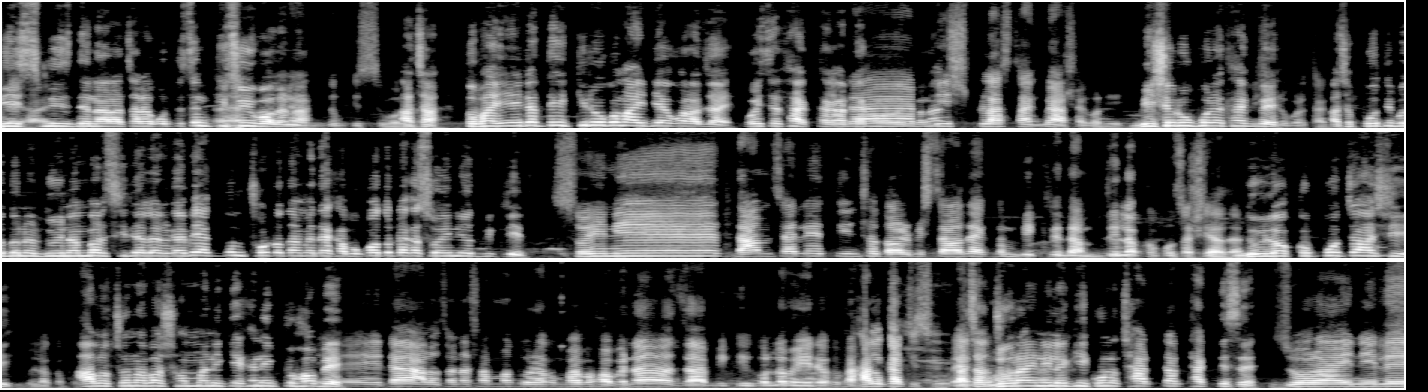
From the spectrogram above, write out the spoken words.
নিচ দিয়ে নাড়াচাড়া করতেছেন কিছুই বলে না। একদম কিছু বলে আচ্ছা তো ভাই এটা থেকে কীরকম আইডিয়া করা যায়? হয়েছে থাক থাক আর দেখানো লাগবে না? বিশ প্লাস থাকবে আশা করি। বিশের উপরে থাকবে? 20 এর উপরে থাকবে। আচ্ছা প্রতিবেদনের দুই নাম্বার সিরিয়ালের গাবি একদম ছোট দামে দেখাবো। কত টাকা সৈনিয়ত বিক্রির? সহিনে দাম চাইলে তিনশো দশ বিশ চাওয়া একদম বিক্রি দাম দুই লক্ষ পঁচাশি হাজার। দুই লক্ষ পঁচাশি। দুই লক্ষ পঁচাশি। আলোচনা বা সম্মানী কি এখানে একটু হবে? এটা আলোচনা সম্মত ওরকম ভাবে হবে না যা বিক্রি করলাম এইরকম হালকা কিছু। আচ্ছা জোড়াই নিলে কি কোনো ছাড় টাড় থাকতেছে? জোড়াই নিলে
